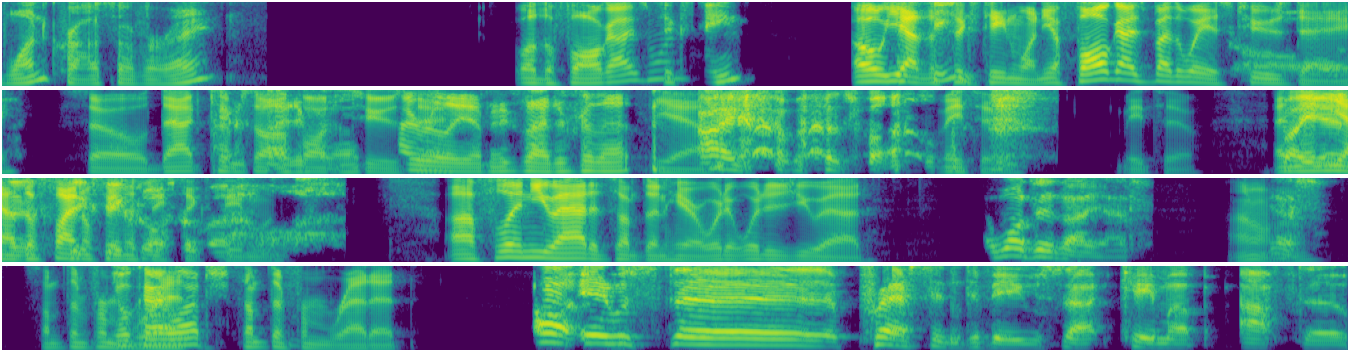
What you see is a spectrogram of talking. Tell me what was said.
one crossover, right? well, the Fall Guys one. 16? Oh yeah, the 16? 16 one. Yeah, Fall Guys, by the way, is Oh. Tuesday, so that kicks off on that. Tuesday. I really am excited for that. yeah, I am as well. me too, me too. And But then yeah, the, the Final Fantasy crossover, 16 one. oh, Uh, Flynn, you added something here. What, what did you add? What did I add? I don't know. Yes. Something from Okay, Reddit. watch. Something from Reddit. Oh, it was the press interviews that came up after.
